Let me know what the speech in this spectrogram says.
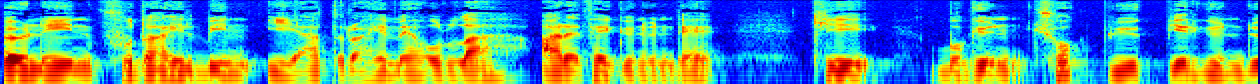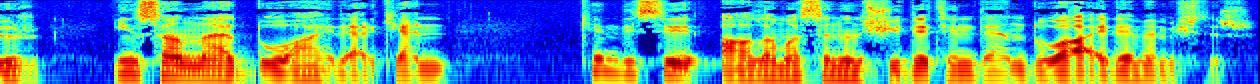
Örneğin Fudayl bin İyad rahimehullah Arefe gününde ki bugün çok büyük bir gündür insanlar dua ederken kendisi ağlamasının şiddetinden dua edememiştir.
